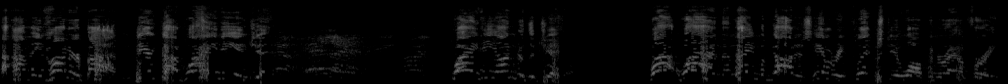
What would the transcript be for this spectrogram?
I mean, Hunter Biden, dear God, why ain't he in jail? Why ain't he under the jail? Why, why in the name of God is Hillary Clinton still walking around free?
